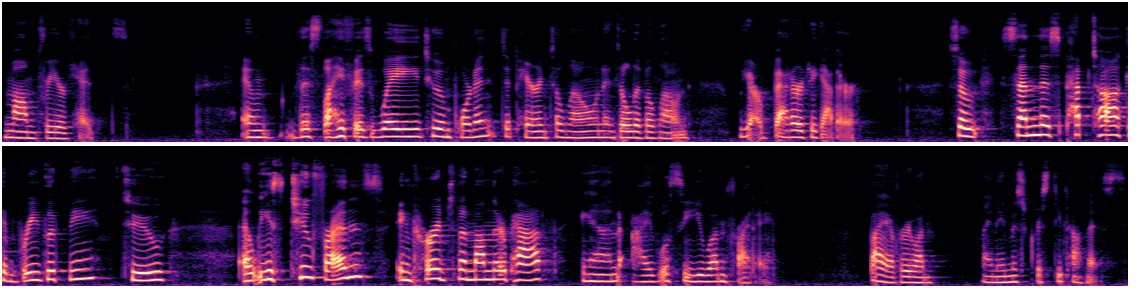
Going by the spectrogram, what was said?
mom for your kids. And this life is way too important to parent alone and to live alone. We are better together. So send this pep talk and breathe with me to at least two friends, encourage them on their path, and I will see you on Friday. Bye, everyone. My name is Christy Thomas.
